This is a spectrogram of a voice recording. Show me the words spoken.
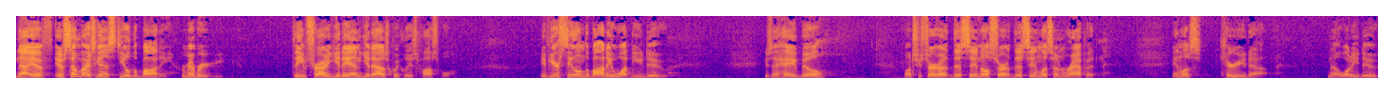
Now, if, if somebody's going to steal the body, remember, thieves try to get in, get out as quickly as possible. If you're stealing the body, what do you do? You say, hey, Bill, why don't you start at this end? I'll start at this end. Let's unwrap it and let's carry it out. No, what do you do?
